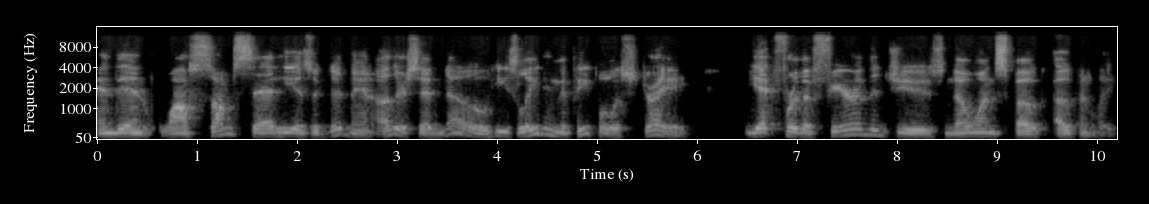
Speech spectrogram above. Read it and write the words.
And then, while some said he is a good man, others said, No, he's leading the people astray. Yet, for the fear of the Jews, no one spoke openly.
